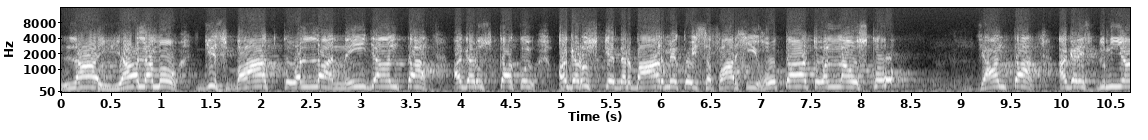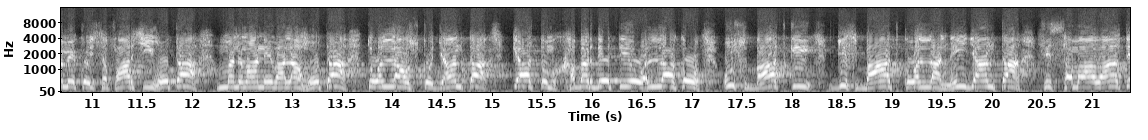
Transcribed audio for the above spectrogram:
لا یعلمو، جس بات کو اللہ نہیں جانتا۔ اگر اس کا کوئی، اگر اس کے دربار میں کوئی سفارشی ہوتا تو اللہ اس کو جانتا، اگر اس دنیا میں کوئی سفارشی ہوتا، منوانے والا ہوتا، تو اللہ اس کو جانتا، کیا تم خبر دیتے ہو اللہ کو؟ اس بات کی، جس بات کو اللہ نہیں جانتا پھر سماوات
